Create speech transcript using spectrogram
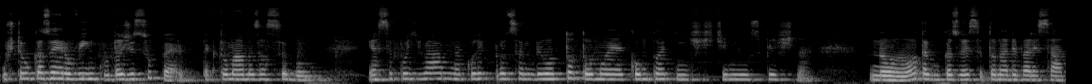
Už to ukazuje rovinku, takže super, tak to máme za sebou. Já se podívám, na kolik procent bylo toto moje kompletní čištění úspěšné. No, tak ukazuje se to na 90.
